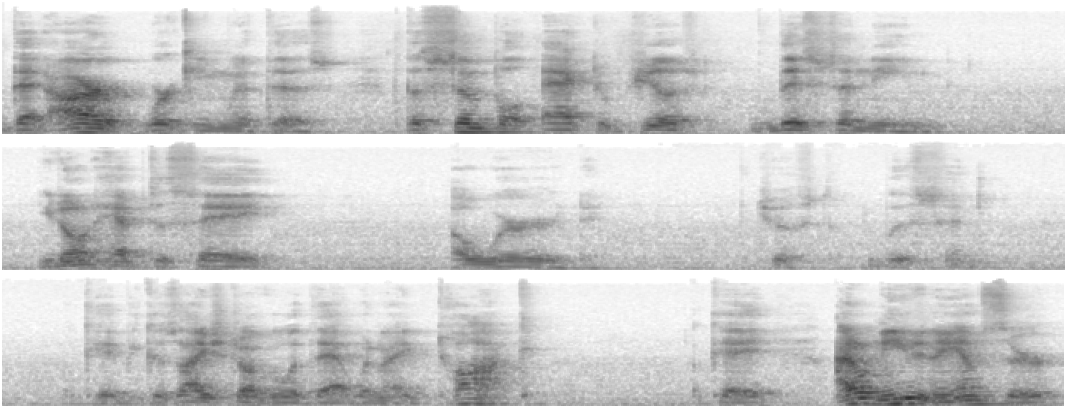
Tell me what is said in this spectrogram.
that are working with this. The simple act of just listening. You don't have to say a word, just listen, okay? Because I struggle with that when I talk, okay? I don't need an answer,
